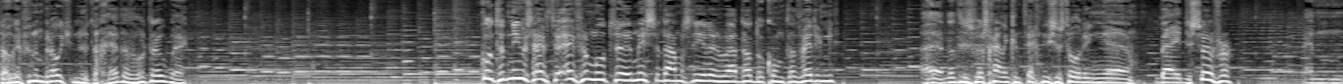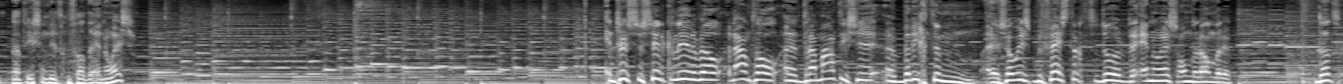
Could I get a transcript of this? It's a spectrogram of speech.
moest ook even een broodje nuttig, hè? dat hoort er ook bij. Goed, het nieuws heeft u even moeten missen, dames en heren. Waar dat door komt, dat weet ik niet. Uh, dat is waarschijnlijk een technische storing uh, bij de server. En dat is in dit geval de NOS. Intussen circuleren wel een aantal uh, dramatische berichten. zo is bevestigd door de NOS onder andere... dat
